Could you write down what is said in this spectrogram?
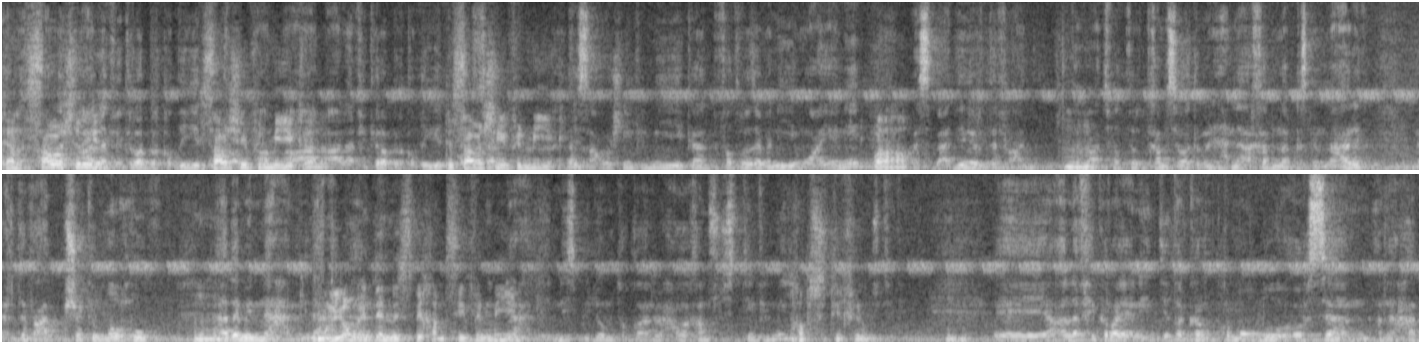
كانت على- 29. على فكرة بقضيه 29% كانت. على فكرة بقضيه 29% كانت. 29% كانت. فترة زمنية معينة أها. بس بعدين ارتفعت. ارتفعت فترة 85 إحنا أخذنا قسم المعارف ارتفعت بشكل ملحوظ. هذا من ناحيه من ناحيه واليوم قد إيه النسبة 50% من ناحية- النسبة اليوم تقارب حوالي 65% 65% إيه على فكرة يعني أنت ذكرت موضوع عرسان أنا حاب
